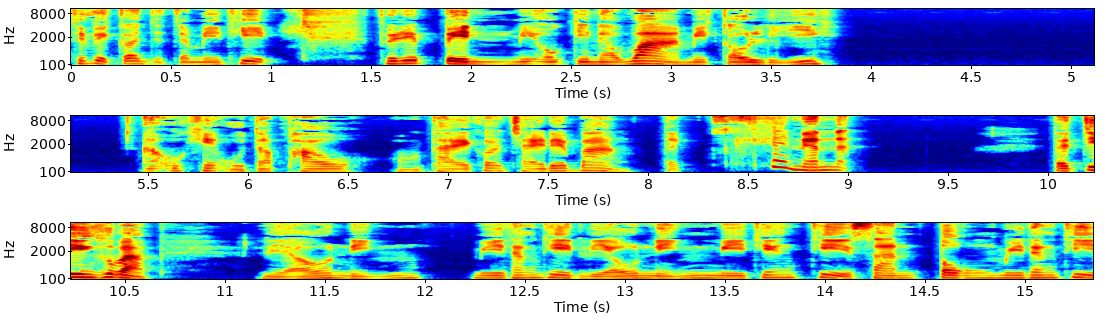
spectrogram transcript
ซิฟิกก็จะจะมีที่ฟิลิปปินส์มีโอกินาวา มีเกาหลีอะโอเคอุตภเปาของไทยก็ใช้ได้บ้าง แต่แค่นั้นน่ะแต่จริงคือแบบ เหลียวหนิง มีทั้งที่เหลียวหนิง มีทั้งที่ซันตง มีทั้งที่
